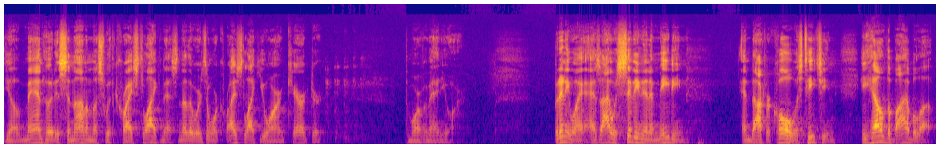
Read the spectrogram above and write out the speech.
you know, manhood is synonymous with Christ likeness. In other words, the more Christ like you are in character, the more of a man you are. But anyway, as I was sitting in a meeting and Dr. Cole was teaching, he held the Bible up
